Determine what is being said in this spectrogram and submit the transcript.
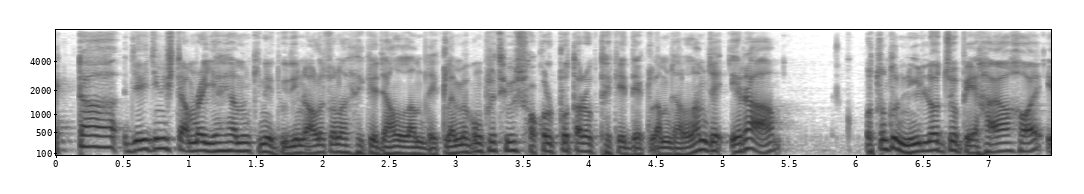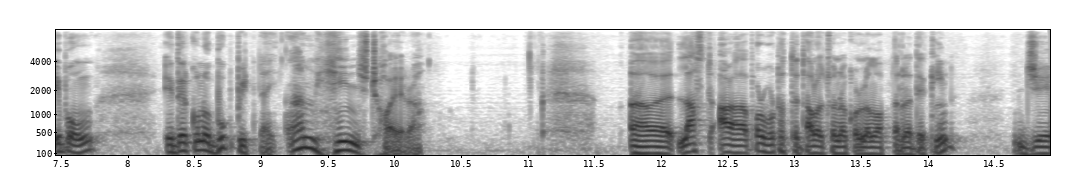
একটা যেই জিনিসটা আমরা ইয়াহি আমি কিনে দুদিন আলোচনা থেকে জানলাম, দেখলাম এবং পৃথিবীর সকল প্রতারক থেকে দেখলাম, জানলাম যে এরা অত্যন্ত নির্লজ্জ, বেহায়া হয় এবং এদের কোনো বুকপিট নাই আনহিঞ্জড হয় এরা। লাস্ট পর্বটাতে আলোচনা করলাম, আপনারা দেখলেন যে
